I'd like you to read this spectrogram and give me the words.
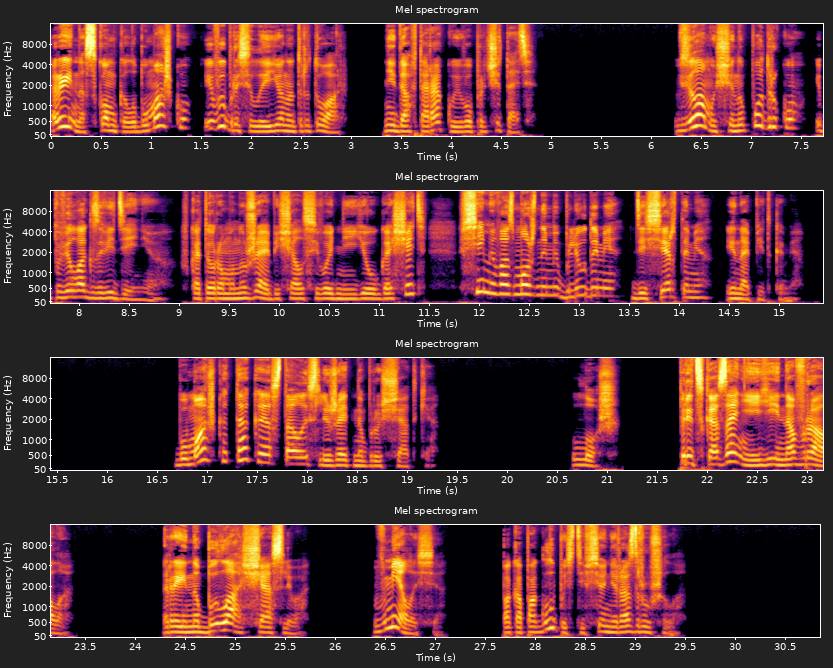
Рейна скомкала бумажку и выбросила ее на тротуар, не дав Тараку его прочитать. Взяла мужчину под руку и повела к заведению, в котором он уже обещал сегодня ее угощать всеми возможными блюдами, десертами и напитками. Бумажка так и осталась лежать на брусчатке. Ложь. Предсказание ей наврало. Рейна была счастлива. В Мелосе, пока по глупости все не разрушила.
